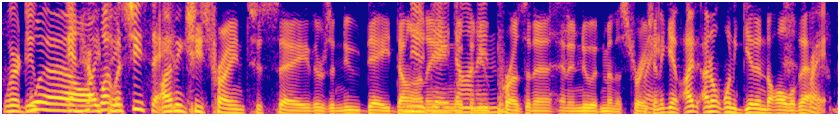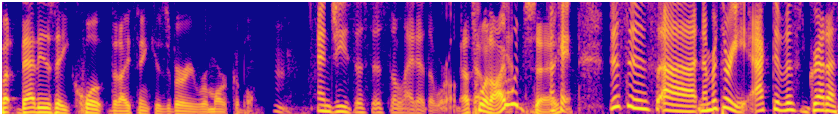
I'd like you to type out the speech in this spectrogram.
Where do well, her- what think- was she saying? I think she's trying to say there's a new day dawning, with a new president and a new administration. Right. Again, I, I don't want to get into all of that, Right. but that is a quote that I think is very remarkable. Hmm. And Jesus is the light of the world. That's So, what I yeah. would say. Okay. This is uh, number three, activist Greta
